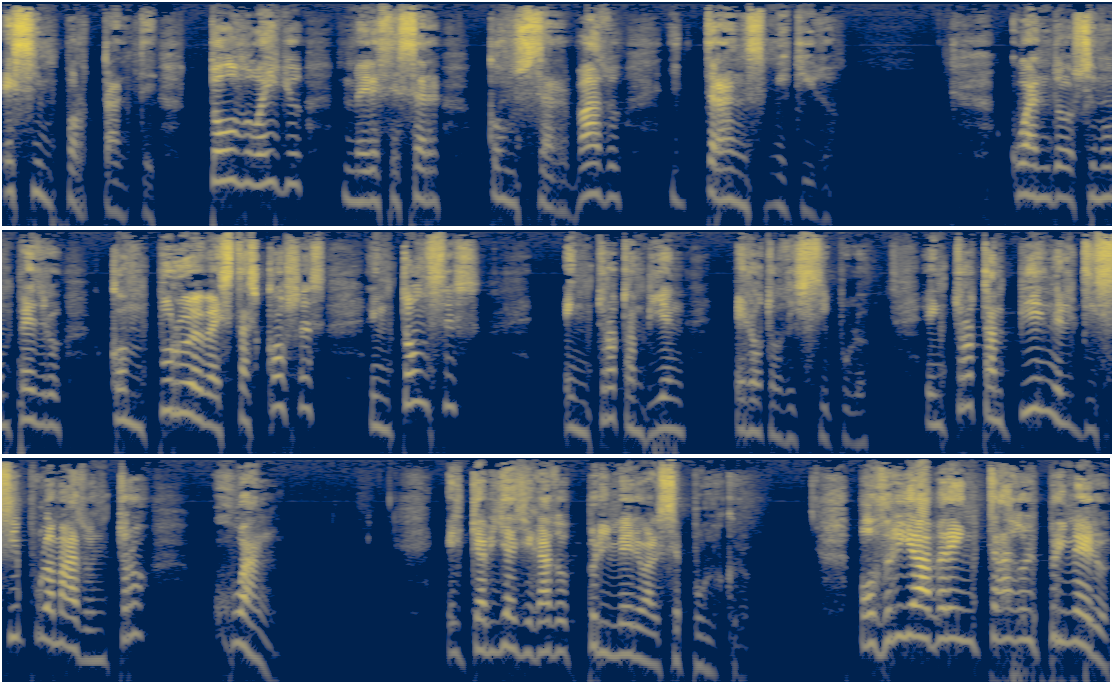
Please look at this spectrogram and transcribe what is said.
es importante. Todo ello merece ser conservado y transmitido. Cuando Simón Pedro comprueba estas cosas, entonces entró también el otro discípulo. Entró también el discípulo amado, entró Juan, el que había llegado primero al sepulcro. Podría haber entrado el primero,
